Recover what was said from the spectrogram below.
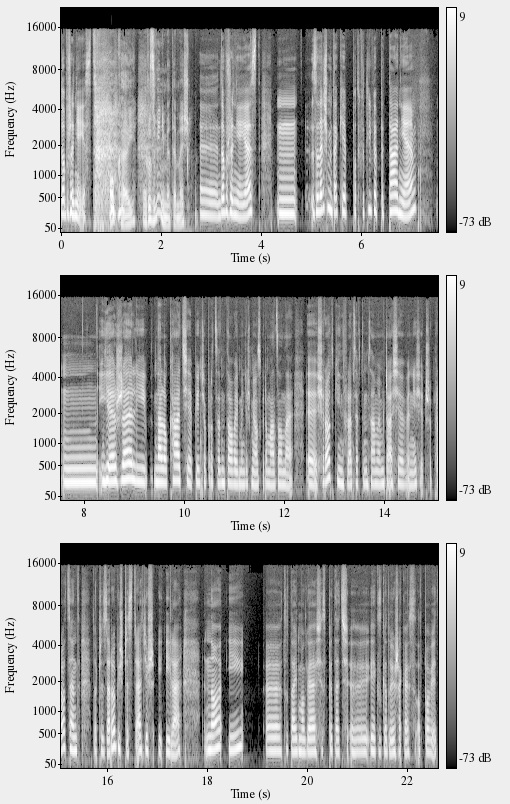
Dobrze nie jest. Okej, okay. rozwinijmy tę myśl. E, dobrze nie jest. Mm, zadaliśmy takie podchwytliwe pytanie, mm, jeżeli na lokacie 5% będziesz miał zgromadzone e, środki, inflacja w tym samym czasie wyniesie 3%, to czy zarobisz, czy stracisz i ile? No i e, tutaj mogę się spytać, jak zgadujesz, jaka jest odpowiedź?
